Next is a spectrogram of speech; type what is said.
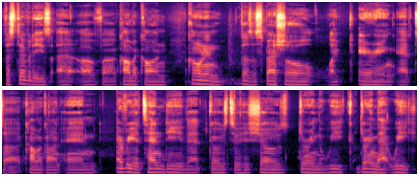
festivities at, of uh, Comic Con, Conan does a special like airing at uh, Comic Con, and every attendee that goes to his shows during the week during that week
